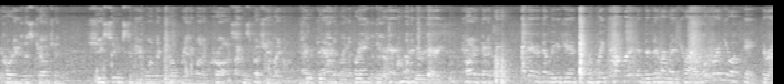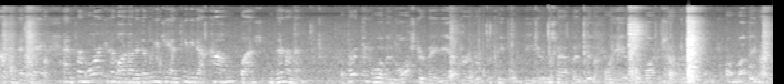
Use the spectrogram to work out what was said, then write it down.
according to this judge, and she seems to be one that you don't really want to cross, especially like. Exactly. Thank you very much. All right, guys. Stay with WGN for complete coverage of the Zimmerman trial. We'll bring you updates throughout the midday. And for more, you can log on to WGNTV.com slash Zimmerman. A pregnant woman lost her baby after a group of people beat her. This happened in a 48-hour block of South on Monday night.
